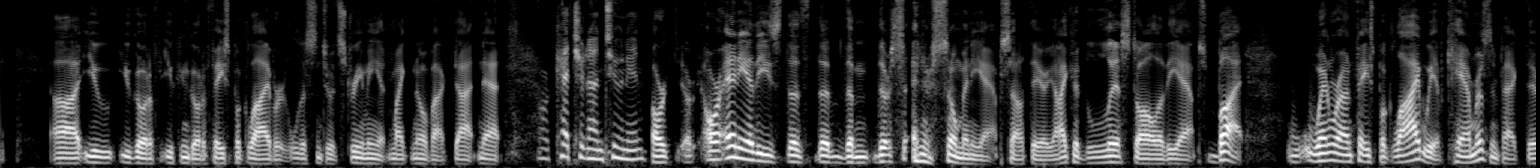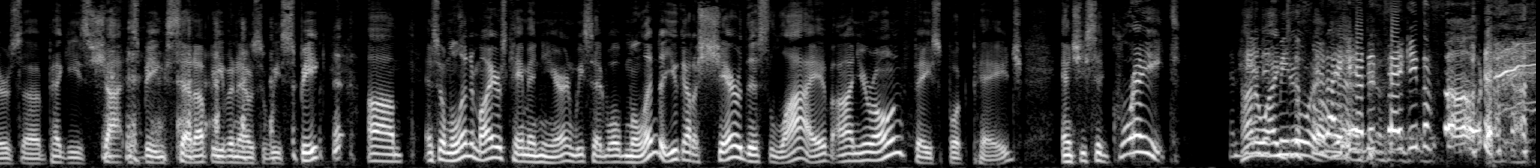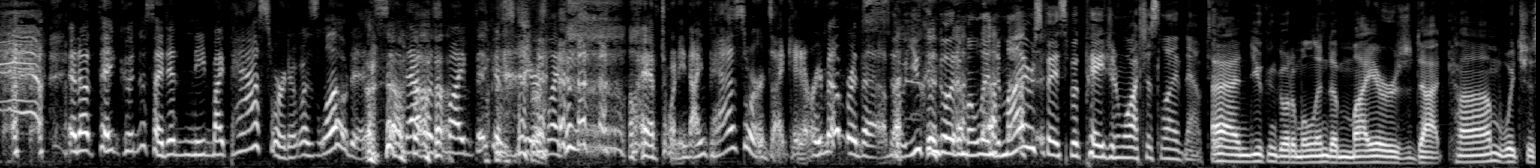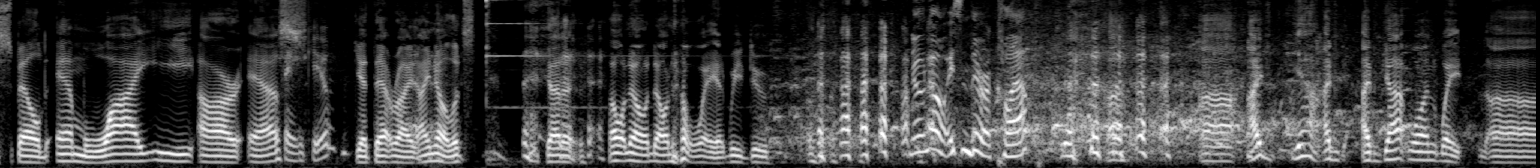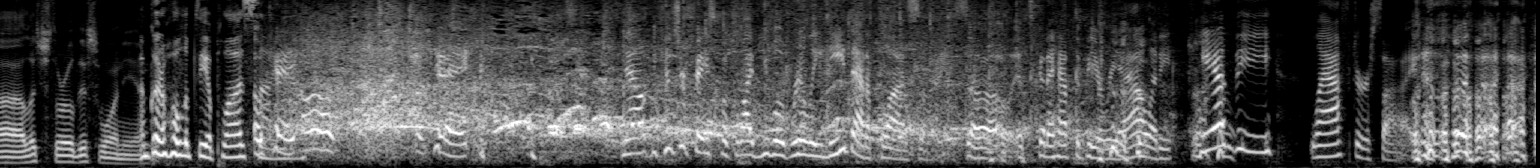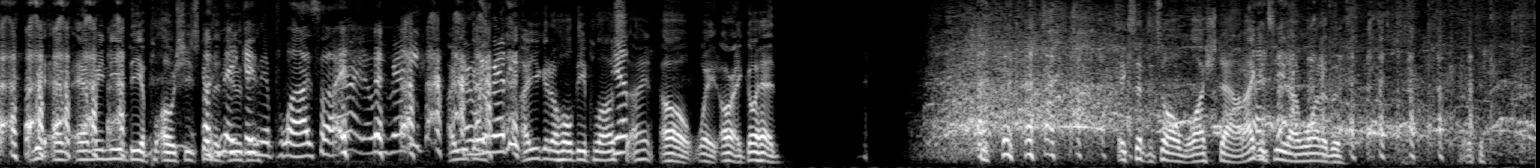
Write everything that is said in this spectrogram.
uh, you you go to you can go to Facebook Live or listen to it streaming at MikeNowak.net Or catch it on TuneIn. or, or or any of these the the the there's and there's so many apps out there. I could list all of the apps, but when we're on Facebook Live, we have cameras. In fact, there's uh, Peggy's shot is being set up even as we speak. Um, and so Melinda Myers came in here, and we said, "Well, Melinda, you got to share this live on your own Facebook page." And she said, "Great." And How do I me do the it? and I handed Peggy the phone. and uh, thank goodness I didn't need my password. It was loaded. So that was my biggest fear. It's like, I have 29 passwords. I can't remember them. So you can go to Melinda Myers' Facebook page and watch us live now, too. And you can go to melindamyers.com, which is spelled M Y E R S. Thank you. Get that right. I know. Let's Got it. Oh no, no, no! Wait, we do. No, no, isn't there a clap? Uh, I've yeah, I've I've got one. Wait, uh, let's throw this one in. I'm going to hold up the applause sign. Okay. Oh, okay. Now, because you're Facebook Live, you will really need that applause sign. So it's going to have to be a reality. And the laughter sign. We- and, and we need the applause. Oh, she's going to do making the. the applause sign. All right, are we ready? Are you Are we gonna, ready? Are you going to hold the applause Yep. sign? Oh, wait. All right, go ahead. Except it's all washed out. I can see it on one of the.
